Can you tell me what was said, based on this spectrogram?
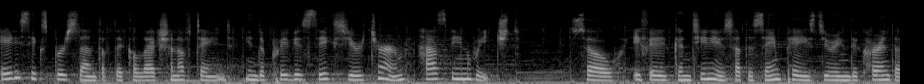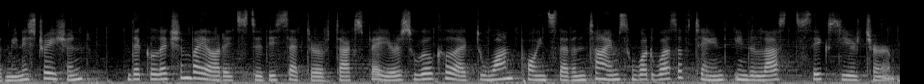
86% of the collection obtained in the previous six year term has been reached. So, if it continues at the same pace during the current administration, the collection by audits to this sector of taxpayers will collect 1.7 times what was obtained in the last six year term.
